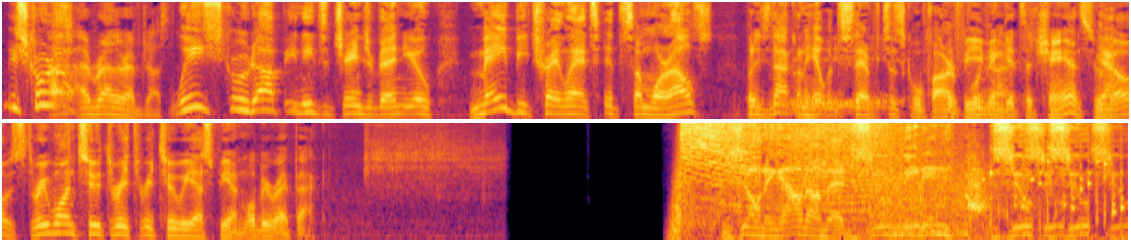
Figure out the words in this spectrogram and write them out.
"We screwed up. I, I'd rather have Justin. we screwed up. He needs a change of venue. Maybe Trey Lance hits somewhere else, but he's not going to hit with the San Francisco Fire. If he even gets a chance, who Yeah. knows? 312 332 ESPN. We'll be right back. Zoning out on that Zoom meeting? Zoom, Zoom, Zoom.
